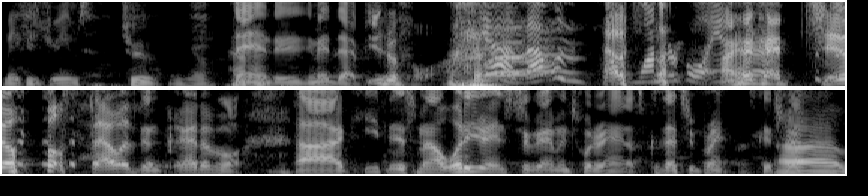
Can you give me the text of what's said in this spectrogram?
make his dreams true. You know, Dan, happen. dude, you made that beautiful. yeah, that was That a was- wonderful I answer. got chills. that was incredible. Uh, Keith Ismael, what are your Instagram and Twitter handles? Because that's your brand. Let's get you. Uh,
